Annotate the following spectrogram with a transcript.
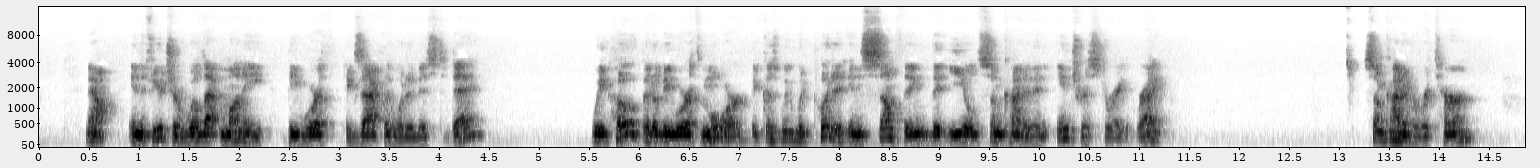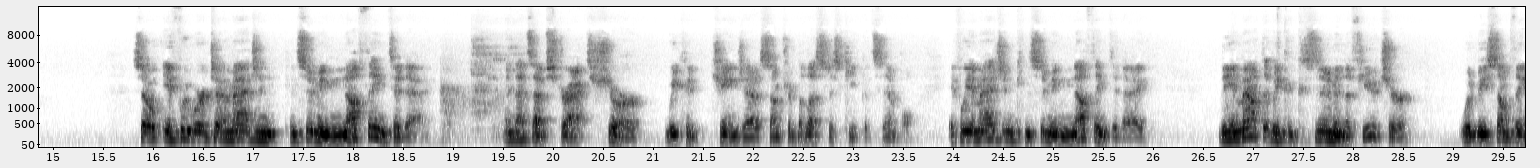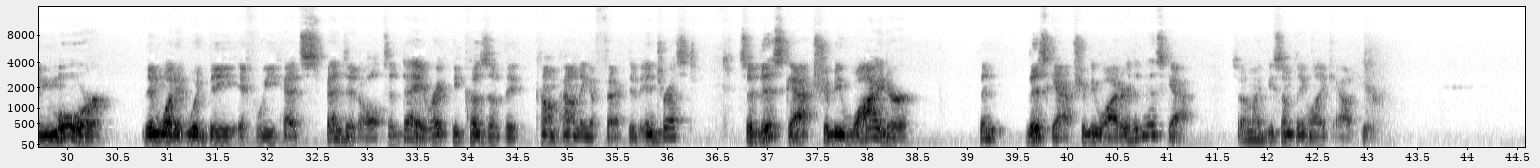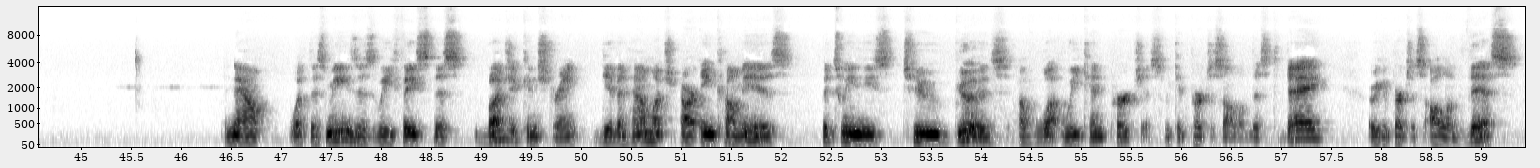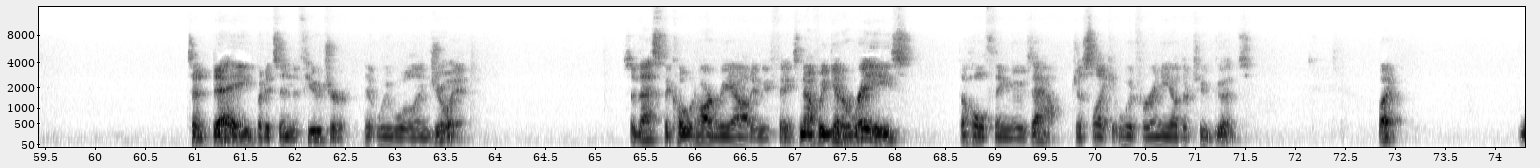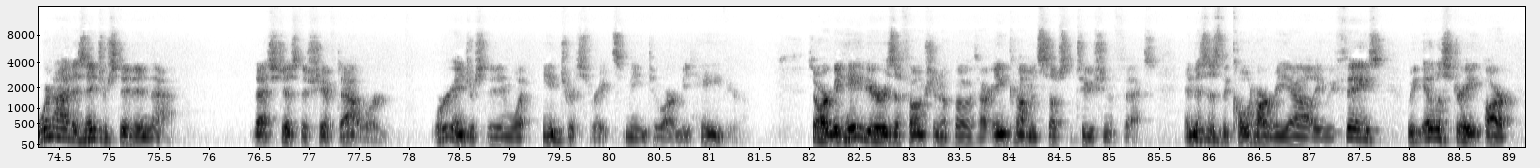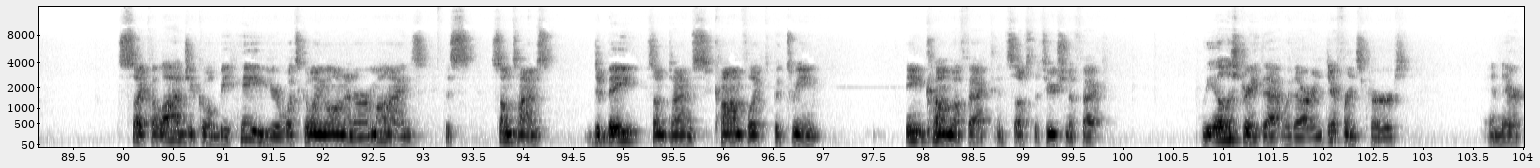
Now, in the future, will that money be worth exactly what it is today? We hope it'll be worth more because we would put it in something that yields some kind of an interest rate, right? Some kind of a return. So if we were to imagine consuming nothing today, and that's abstract, sure, we could change that assumption, but let's just keep it simple. If we imagine consuming nothing today, the amount that we could consume in the future would be something more than what it would be if we had spent it all today, right? Because of the compounding effect of interest. So this gap should be wider than this gap should be wider than this gap. So it might be something like out here. Now, what this means is we face this budget constraint given how much our income is between these two goods of what we can purchase. We can purchase all of this today, or we can purchase all of this today, but it's in the future that we will enjoy it. So that's the cold hard reality we face. Now, if we get a raise, the whole thing moves out, just like it would for any other two goods. But we're not as interested in that. That's just a shift outward. We're interested in what interest rates mean to our behavior. So our behavior is a function of both our income and substitution effects. And this is the cold hard reality we face. We illustrate our psychological behavior, what's going on in our minds, this sometimes debate, sometimes conflict between income effect and substitution effect. We illustrate that with our indifference curves, and they're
